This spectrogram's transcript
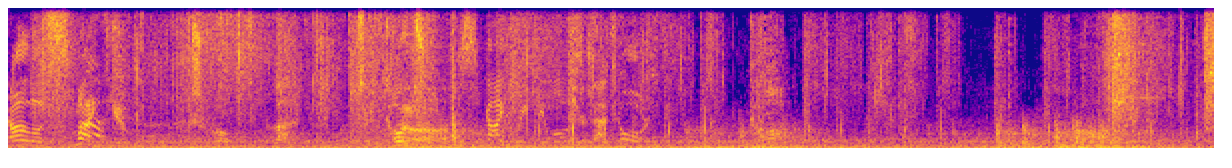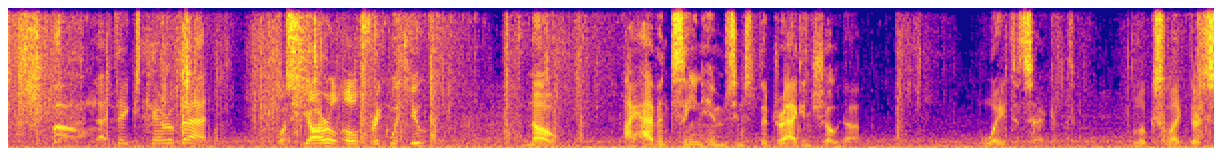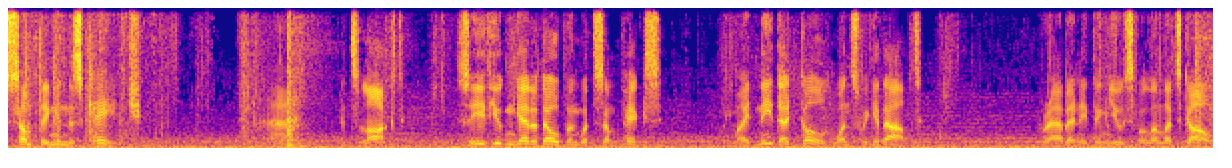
Allah smite you! Troll's blood. I told Skyrim belongs to the North. Come on. That takes care of that. Was Jarl Ulfric with you? No. I haven't seen him since the dragon showed up. Wait a second. Looks like there's something in this cage. Ah, it's locked. See if you can get it open with some picks. We might need that gold once we get out. Grab anything useful and let's go.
